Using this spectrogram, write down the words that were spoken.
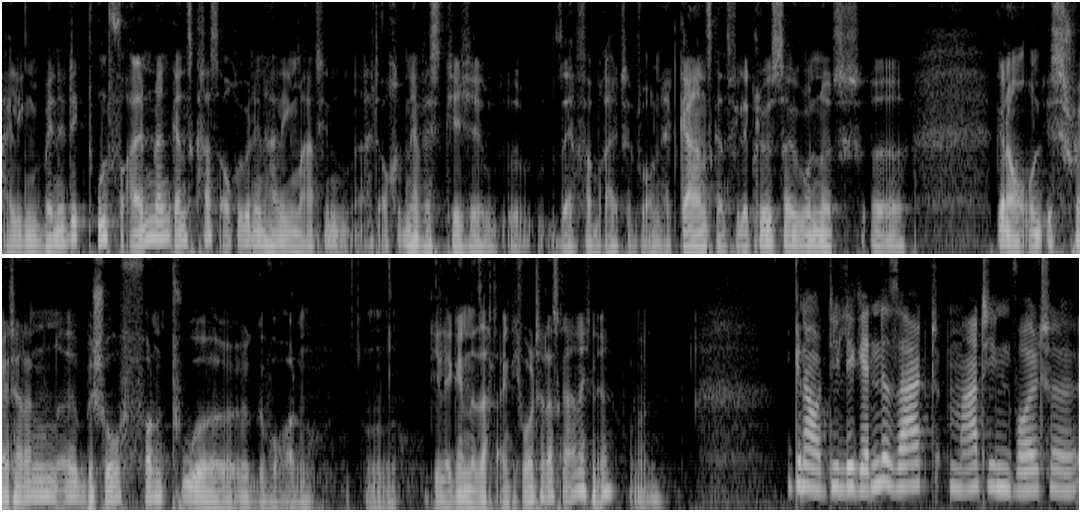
heiligen Benedikt und vor allem dann ganz krass auch über den heiligen Martin halt auch in der Westkirche äh, sehr verbreitet worden. Er hat ganz, ganz viele Klöster gegründet, äh, genau, und ist später dann äh, Bischof von Tours geworden. Hm, die Legende sagt eigentlich, wollte er das gar nicht, ne? Genau, die Legende sagt, Martin wollte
